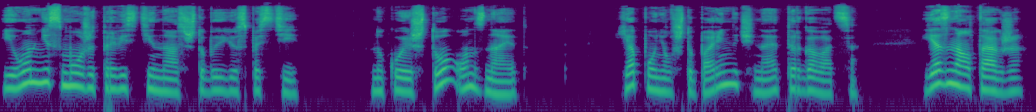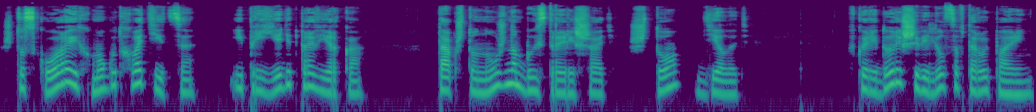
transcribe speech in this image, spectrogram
И он не сможет провести нас, чтобы ее спасти но кое-что он знает. Я понял, что парень начинает торговаться. Я знал также, что скоро их могут хватиться, и приедет проверка. Так что нужно быстро решать, что делать. В коридоре шевелился второй парень.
